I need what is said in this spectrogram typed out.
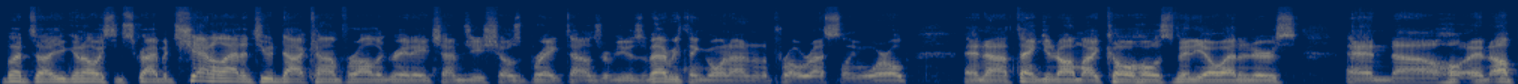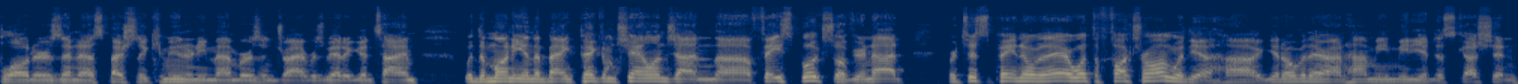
But uh, you can always subscribe at channelattitude.com for all the great HMG shows, breakdowns, reviews of everything going on in the pro wrestling world. And uh, thank you to all my co-hosts, video editors, and uh, and uploaders, and especially community members and drivers. We had a good time with the Money in the Bank Pick'em Challenge on uh, Facebook. So if you're not participating over there, what the fuck's wrong with you? Uh, get over there on Hameen Media Discussion.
